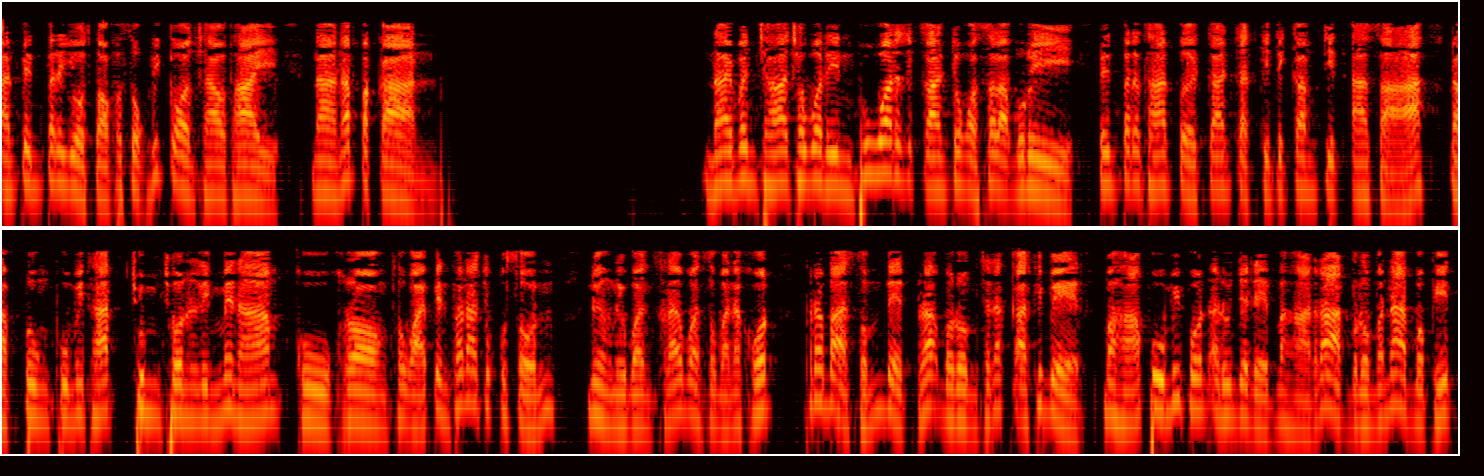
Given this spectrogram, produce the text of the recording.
อันเป็นประโยชน์ต่อประสบนิกรชาวไทย นานับประการ นายบัญชาชวรินผู้ว่าราชการจังหวัดสระบุรี เป็นประธานเปิดการจัดกิจกรรมจิตอาสา ปรับปรุงภูมิทัศน์ชุมชนริมแม่น้ำคูคลอง ถวายเป็นพระราชกุศล เนื่องในวันคล้ายวันสวรรคต พระบาทสมเด็จพระบรมชนากาธิเบศรมหาภูมิพลอดุลยเดชมหาราชบรมนาถบพิตร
